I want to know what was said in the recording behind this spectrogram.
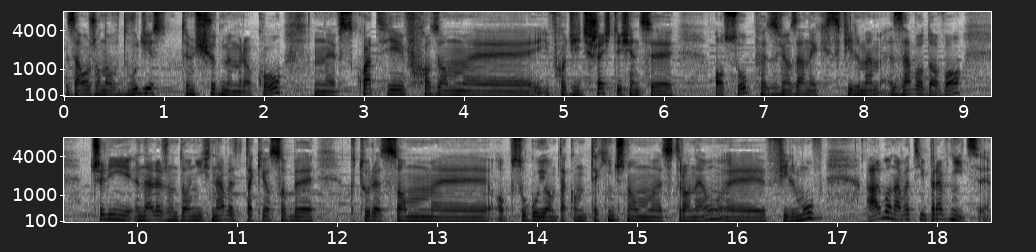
założono w 27 roku. W skład jej wchodzą, wchodzi 6 tysięcy osób związanych z filmem zawodowo czyli należą do nich nawet takie osoby, które są, e, obsługują taką techniczną stronę e, filmów, albo nawet i prawnicy.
